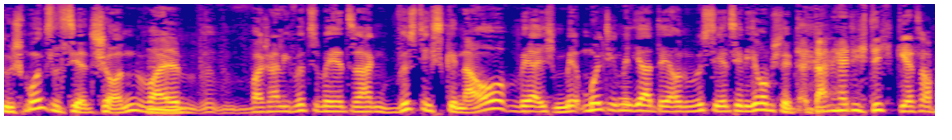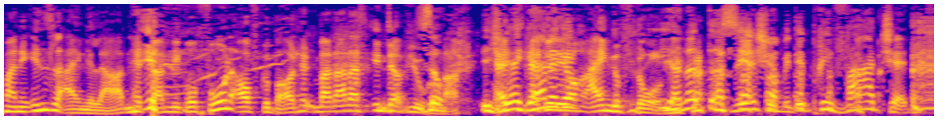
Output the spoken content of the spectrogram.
Du schmunzelst jetzt schon, weil w- wahrscheinlich würdest du mir jetzt sagen, wüsste ich's genau, wäre ich Mi- Multimilliardär und müsste jetzt hier nicht rumstehen. Dann hätte ich dich jetzt auf meine Insel eingeladen, hätte da ein Mikrofon aufgebaut, hätten wir da das Interview So, gemacht. ich wäre gerne natürlich auch eingeflogen. Ja, na, das ist sehr schön mit dem Privatjet.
